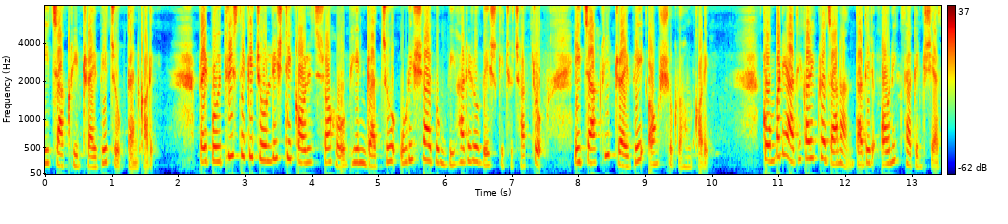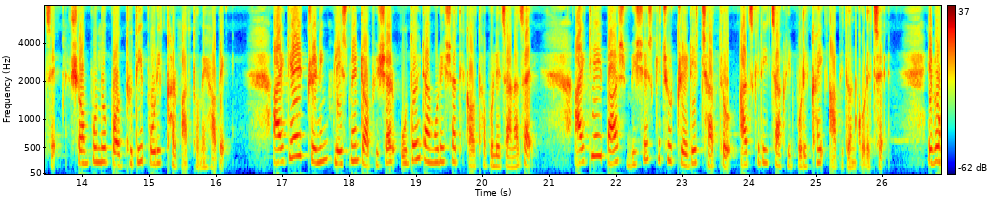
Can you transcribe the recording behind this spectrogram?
এই চাকরির ড্রাইভে যোগদান করে। প্রায় পঁয়ত্রিশ থেকে চল্লিশটি কলেজ সহ ভিন রাজ্য, উড়িষ্যা এবং বিহারেরও বেশ কিছু ছাত্র এই চাকরির ড্রাইভে অংশগ্রহণ করে। কোম্পানি আধিকারিকরা জানান, তাদের অনেক ভ্যাকেন্সি আছে। সম্পূর্ণ পদ্ধতি পরীক্ষার মাধ্যমে হবে। ITI training placement officer Uday ডাঙ্গুরের সাথে কথা বলে জানা যায়, আইটিআই পাস বিশেষ কিছু ট্রেডের ছাত্র আজকের এই চাকরির পরীক্ষায় আবেদন করেছে। এবং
